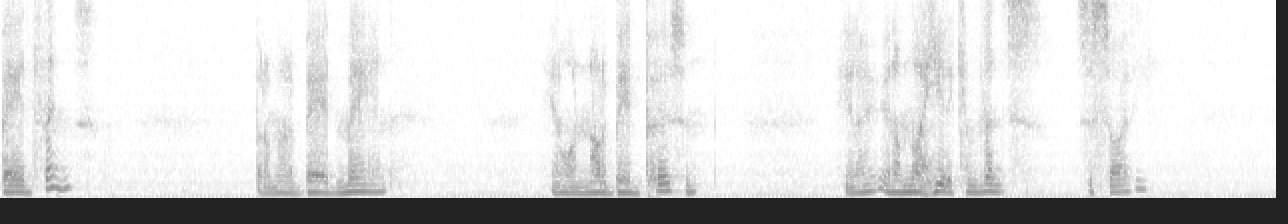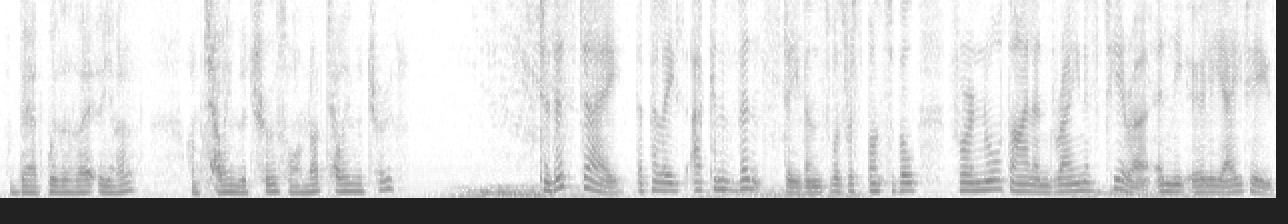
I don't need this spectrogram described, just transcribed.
bad things, but I'm not a bad man. You know, I'm not a bad person. You know, and I'm not here to convince society about whether they, you know, I'm telling the truth or I'm not telling the truth. To this day, the police are convinced Stevens was responsible for a North Island reign of terror in the early 80s.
